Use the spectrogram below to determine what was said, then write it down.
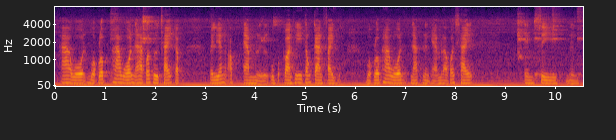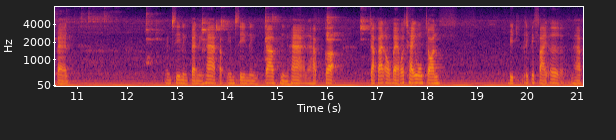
5โวลต์บวกลบ5โวลต์นะครับ ก็คือใช้กับ ไปเลี้ยงออฟแอมหรืออุปกรณ์ที่ต้องการไฟบวกลบ 5 โวลต์นับ 1 แอมป์เราก็ใช้ MC 18 MC 1815 กับ MC 1915 นะครับ ก็จากการออกแบบก็ใช้วงจร bit rectifier นะครับ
